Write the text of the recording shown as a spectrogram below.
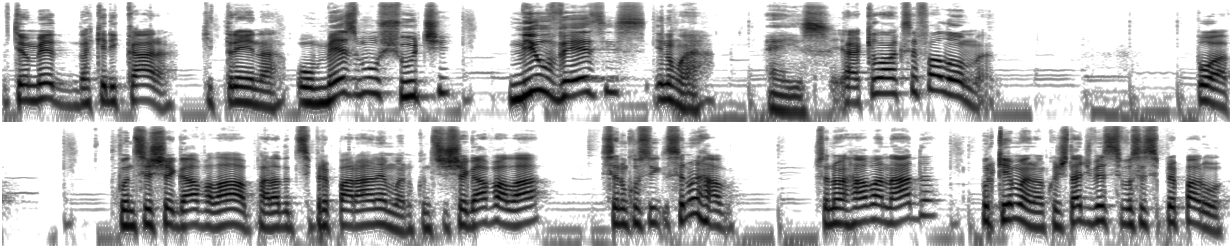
Eu tenho medo daquele cara que treina o mesmo chute mil vezes e não erra. É isso. É aquilo lá que você falou, mano. Pô, quando você chegava lá, a parada de se preparar, né, mano? Quando você chegava lá, você não conseguia. Você não errava. Você não errava nada, porque, mano, a quantidade de vezes que você se preparou,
